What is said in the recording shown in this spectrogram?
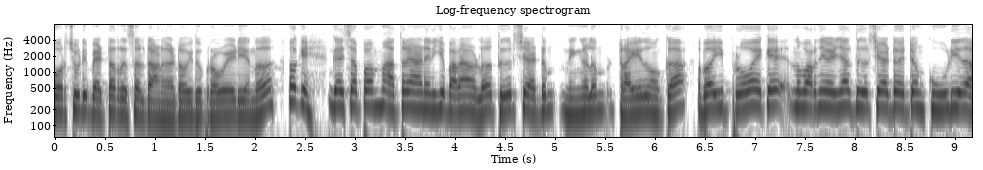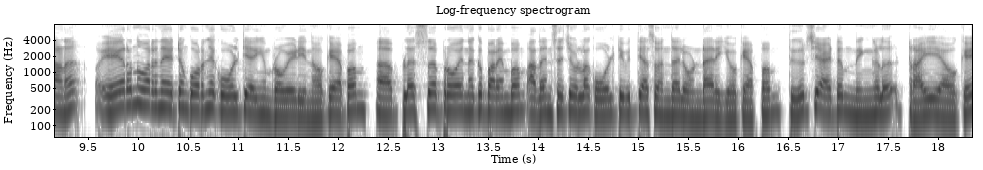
കുറച്ചുകൂടി ബെറ്റർ റിസൾട്ട് ആണ് കേട്ടോ ഇത് പ്രൊവൈഡ് ചെയ്യുന്നത്. ഓക്കെ ഗൈസ് അപ്പം അത്രയാണ് എനിക്ക് പറയാനുള്ളത്. തീർച്ചയായിട്ടും നിങ്ങളും ട്രൈ ചെയ്ത് നോക്കുക. അപ്പോൾ ഈ പ്രോ ഒക്കെ എന്ന് പറഞ്ഞു കഴിഞ്ഞാൽ തീർച്ചയായിട്ടും ഏറ്റവും കൂടിയതാണ്. എയർ എന്ന് പറയുന്ന ഏറ്റവും കുറഞ്ഞ ക്വാളിറ്റി ആയിരിക്കും പ്രൊവൈഡ് ചെയ്യുന്നത്. ഓക്കെ അപ്പം പ്ലസ് പ്രോ എന്നൊക്കെ പറയുമ്പം അതനുസരിച്ചുള്ള ക്വാളിറ്റി വ്യത്യാസം എന്തായാലും ഉണ്ടായിരിക്കും. ഓക്കെ അപ്പം തീർച്ചയായിട്ടും നിങ്ങൾ ട്രൈ ചെയ്യുക. ഓക്കെ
